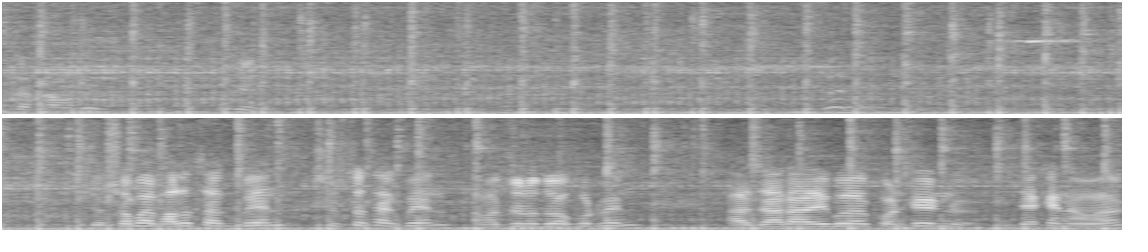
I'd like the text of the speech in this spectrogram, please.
একটা সাউন্ড তো সবাই ভালো থাকবেন, সুস্থ থাকবেন, আমার জন্য দোয়া করবেন। আর যারা রেগুলার কন্টেন্ট দেখেন আমার,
